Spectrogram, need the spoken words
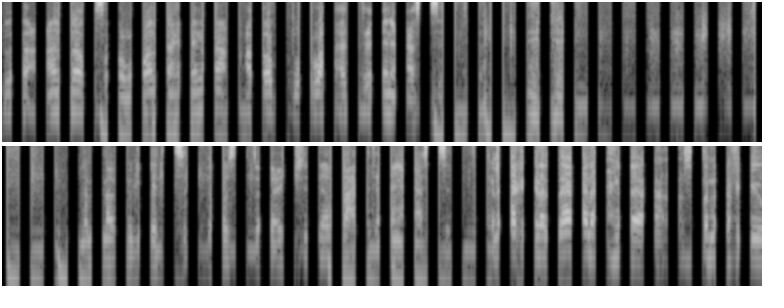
لا أنا وأنا هنا على طول راحت عيني على الستة لما بقيت ستة وستة وعشرين راحت عيني على الستة لكن الآن إحنا صرنا في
